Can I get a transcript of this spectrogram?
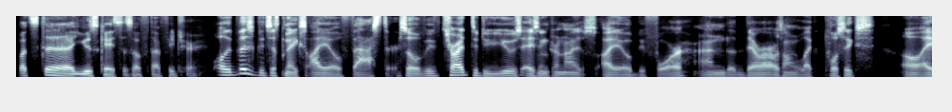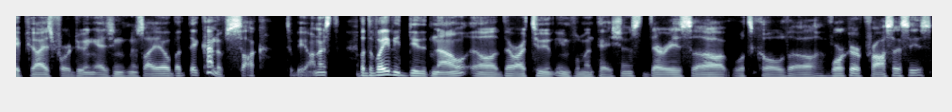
What's the use cases of that feature? Well, it basically just makes I/O faster. So we've tried to do use asynchronous I/O before, and there are some like POSIX uh, APIs for doing asynchronous I/O, but they kind of suck to be honest. But the way we do it now, uh, there are two implementations. There is uh, what's called uh, worker processes.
